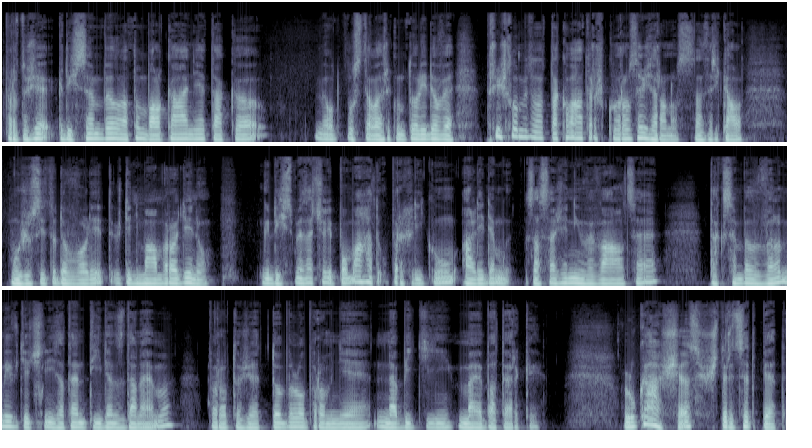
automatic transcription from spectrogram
Protože když jsem byl na tom Balkáně, tak eh, mi odpustil, řeknu to lidově, přišlo mi to taková trošku rozežranost. Jsem říkal, můžu si to dovolit, vždyť mám rodinu. Když jsme začali pomáhat uprchlíkům a lidem zasaženým ve válce, tak jsem byl velmi vděčný za ten týden s Danem, protože to bylo pro mě nabití mé baterky. Lukáš 6, 45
